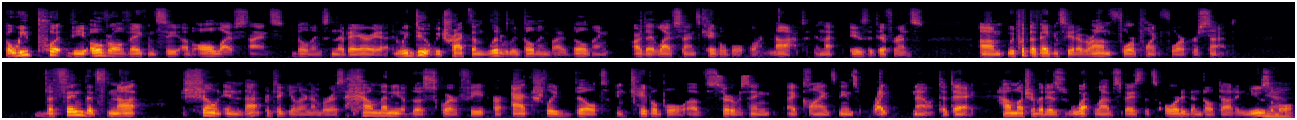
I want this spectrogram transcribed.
But we put the overall vacancy of all life science buildings in the Bay Area, and we do. We track them literally building by building. Are they life science capable or not? And that is a difference. Um, we put the vacancy at around 4.4%. The thing that's not shown in that particular number is how many of those square feet are actually built and capable of servicing a client's needs right now, today. How much of it is wet lab space that's already been built out and usable?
